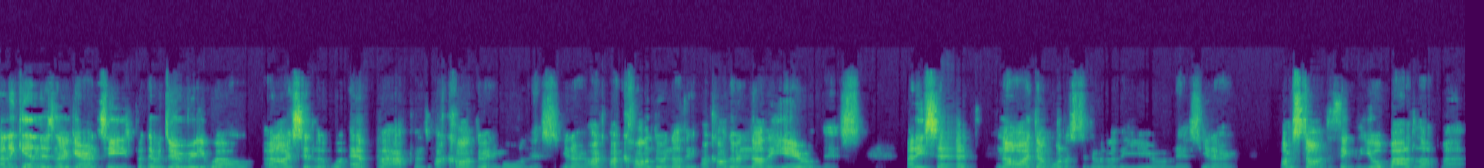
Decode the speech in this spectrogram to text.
and again there's no guarantees but they were doing really well. And i said look whatever happens i can't do any more on this. You know i, I can't do another i can't do another year on this. And he said no i don't want us to do another year on this. You know i'm starting to think that you're bad luck Mat.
